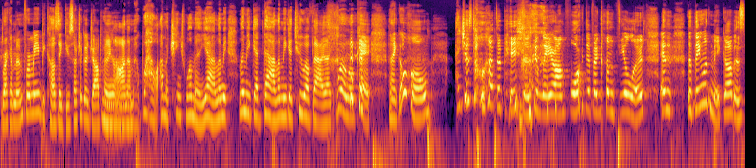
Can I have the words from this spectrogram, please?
recommend for me because they do such a good job putting it on. I'm like, wow, I'm a changed woman. Yeah, let me let me get that. Let me get two of that. Like, whoa, okay. and I go home. I just don't have the patience to layer on four different concealers. And the thing with makeup is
